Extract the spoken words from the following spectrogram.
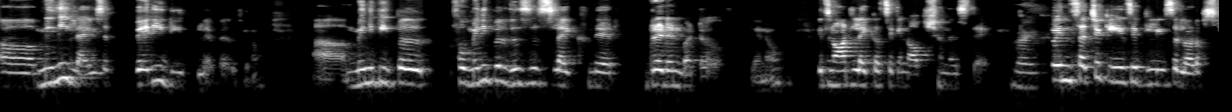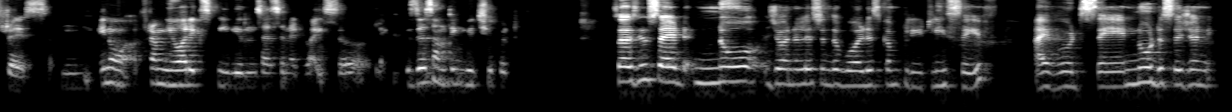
uh, many lives at very deep level you know. Uh, many people for many people this is like their bread and butter you know. It's not like a second option is there Right. so in such a case it leaves a lot of stress Mm, you know from your experience as an advisor like is there something which you could So, as you said, no journalist in the world is completely safe. I would say no decision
